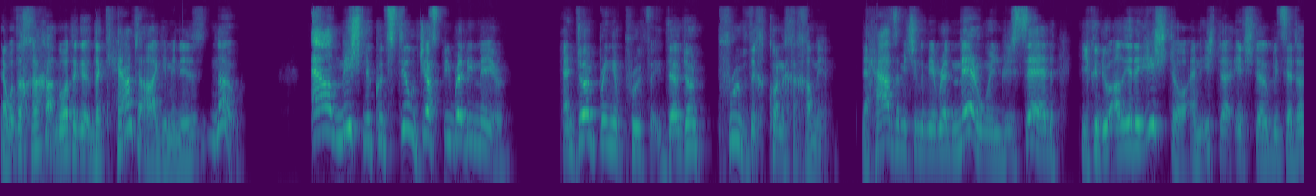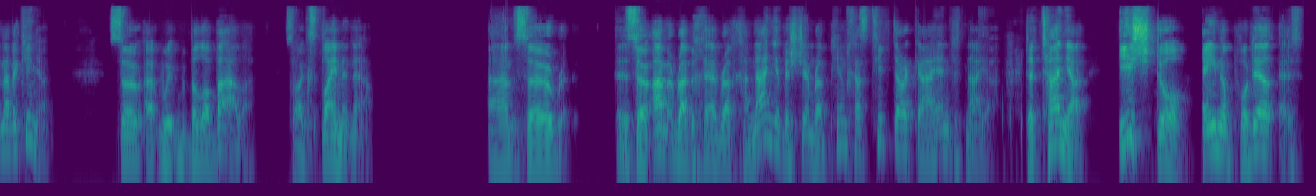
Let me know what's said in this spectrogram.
Now what the Chacham, what the, the counter argument is, no, our Mishnah could still just be Rebbe Meir, and don't bring a proof. Don't prove the Kon Chachamim. Now, how's the Mishnah going to be Rebbe Meir when we said you can do al yidei ishto and ishto ishto we said doesn't have a kinyan. So uh, below Ba'ala. So I'll explain it now. Um, so so I'm Rav Chananya b'shem Rav Pinchas tiftar kayan tnaya. The Tanya ishto eino podel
